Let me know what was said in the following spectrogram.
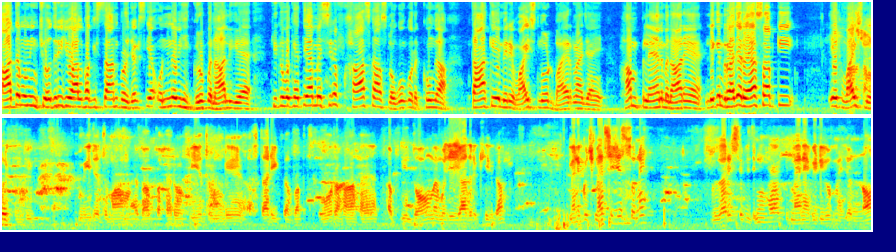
आदम अमीन चौधरी जो आल पाकिस्तान प्रोजेक्ट्स के उन्होंने भी एक ग्रुप बना लिया है क्योंकि वो कहते हैं मैं सिर्फ़ ख़ास ख़ास लोगों को रखूँगा ताकि मेरे वॉइस नोट बाहर ना जाएँ। हम प्लान बना रहे हैं। लेकिन राजा रियाज साहब की एक वॉइस नोट उम्मीद है तमाम अहबाब खैरफियत होंगे। अफ्तारी का वक्त हो रहा है। अपनी दुआओं में मुझे याद रखिएगा। मैंने कुछ मैसेजेस सुने? गुजारिश सिर्फ़ इतनी है कि मैंने वीडियो में जो नौ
